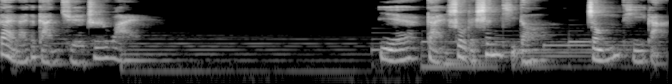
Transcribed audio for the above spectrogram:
带来的感觉之外，也感受着身体的整体感。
